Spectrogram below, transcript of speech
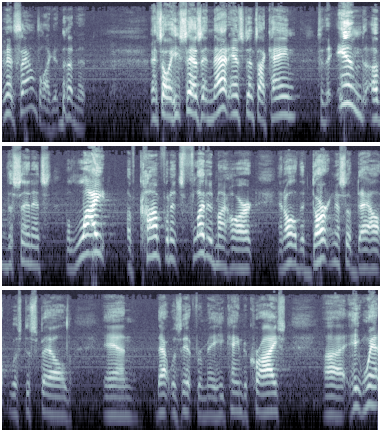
And it sounds like it, doesn't it? And so he says, In that instance, I came to the end of the sentence. The light of confidence flooded my heart, and all the darkness of doubt was dispelled. And that was it for me. He came to Christ. Uh, he went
